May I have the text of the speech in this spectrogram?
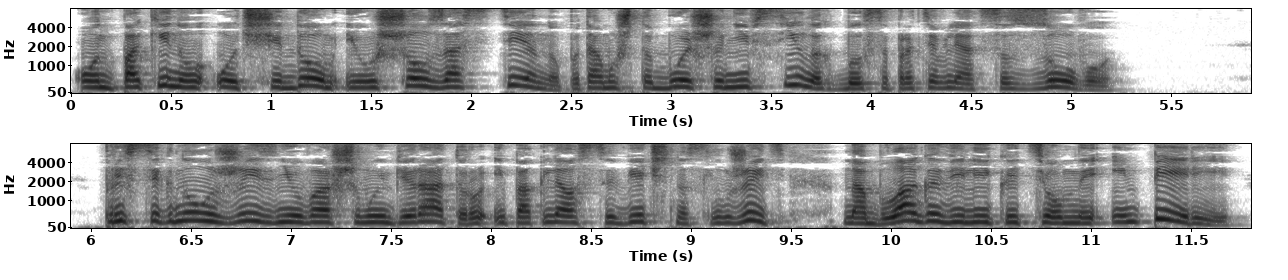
Он покинул отчий дом и ушел за стену, потому что больше не в силах был сопротивляться зову. Присягнул жизнью вашему императору и поклялся вечно служить на благо Великой Темной Империи,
